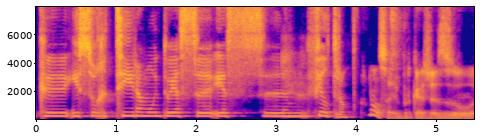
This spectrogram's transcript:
que, isso retira muito esse, esse filtro. Não sei, porque às vezes, o,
